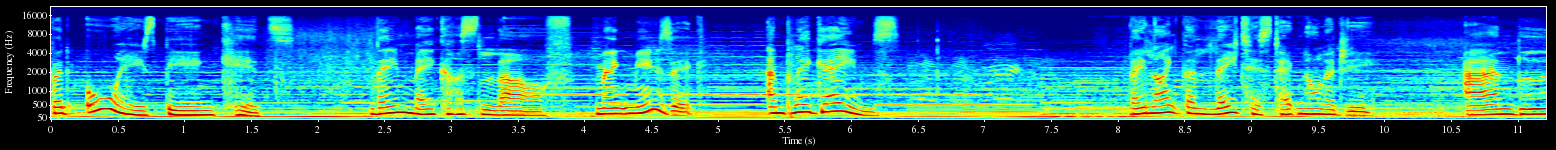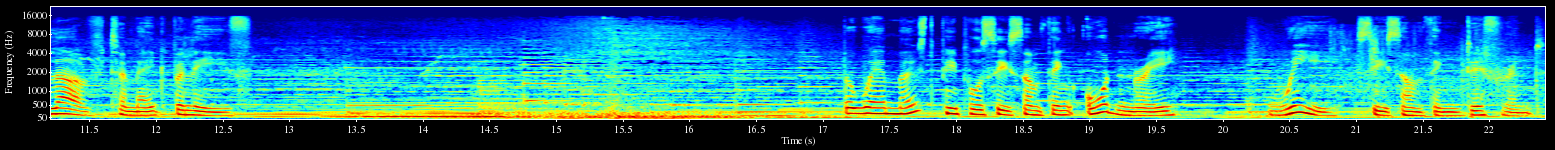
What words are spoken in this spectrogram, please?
But always being kids. They make us laugh, make music, and play games. They like the latest technology and love to make believe. But where most people see something ordinary, we see something different.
